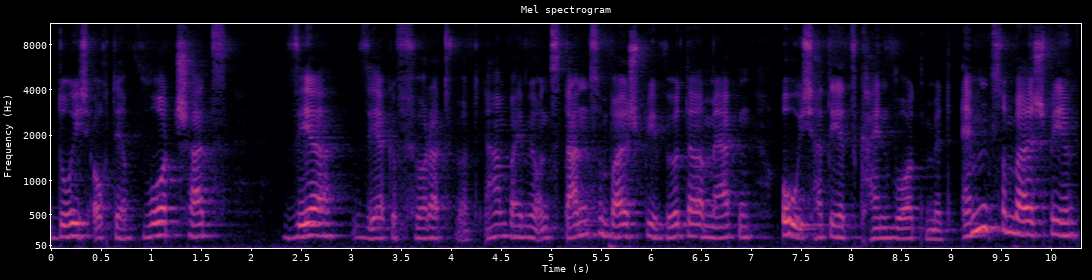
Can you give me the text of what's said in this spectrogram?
durch auch der Wortschatz sehr, sehr gefördert wird. Ja, weil wir uns dann zum Beispiel Wörter merken, oh, ich hatte jetzt kein Wort mit M zum Beispiel.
